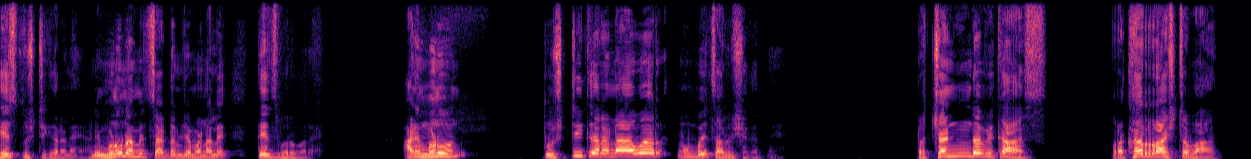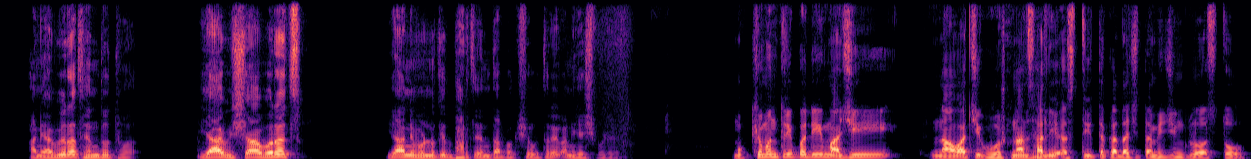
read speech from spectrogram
हेच तुष्टीकरण आहे. आणि म्हणून अमित साटम जे म्हणाले तेच बरोबर आहे. आणि म्हणून तुष्टीकरणावर मुंबई चालू शकत नाही. प्रचंड विकास प्रखर राष्ट्रवाद आणि अविरत हिंदुत्व या विषयावरच या निवडणुकीत भारतीय जनता पक्ष उतरेल आणि यश मिळेल. मुख्यमंत्रीपदी माझी नावाची घोषणा झाली असती तर कदाचित आम्ही जिंकलो असतो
